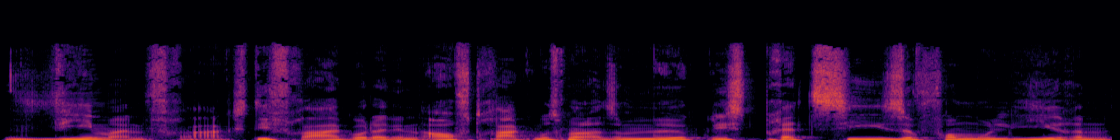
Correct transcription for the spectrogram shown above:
wie man fragt. Die Frage oder den Auftrag muss man also möglichst präzise formulieren.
